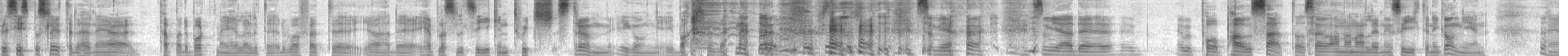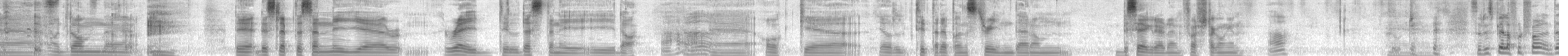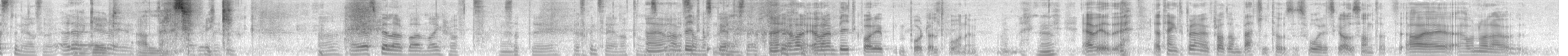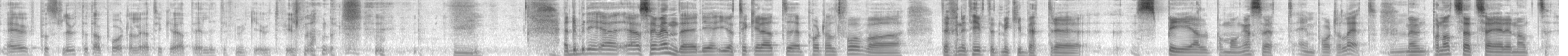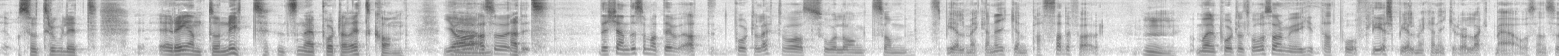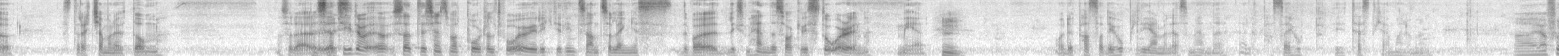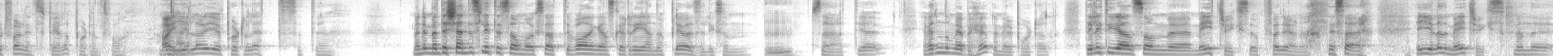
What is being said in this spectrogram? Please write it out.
Precis på slutet där när jag tappade bort mig hela lite. Det var för att eh, jag hade helt plötsligt så gick en Twitch-ström igång i bakgrunden. som, jag, som jag hade eh, på pausat och så av någon anledning så gick den igång igen. Eh, och de, eh, det, det släpptes en ny eh, raid till Destiny idag. Aha. Och jag tittade på en stream där de besegrade den första gången. Ja. Eh, Så du spelar fortfarande Destiny alltså? Är Ja, är gud. det- Alldeles för det mycket. Ja, jag spelar bara Minecraft. Ja. Så att, eh, jag ska inte säga något om att jag har spela en samma bit- spel. Nej, jag, har, jag har en bit kvar i Portal 2 nu. Men Ja. jag, vet, jag tänkte på det när vi pratade om Battletoads och svårighetsgrad och sånt. Att, ja, jag, har några, jag är på slutet av Portal och jag tycker att det är lite för mycket utfyllnad. Mm. Ja, det, det, alltså jag vet inte, det, jag tycker att eh, Portal 2 var definitivt ett mycket bättre spel på många sätt än Portal 1. Mm. Men på något sätt så är det något så otroligt rent och nytt när Portal 1 kom. ja, Ehm, alltså, det, att, det kändes som att, det, att Portal 1 var så långt som spelmekaniken passade för. mm, Men Portal 2 så har de ju hittat på fler spelmekaniker och lagt med och sen så stretchar man ut dem. Och sådär. Precis. Jag tycker det var, så att det känns som att Portal 2 är riktigt intressant så länge det var, liksom hände saker i storyn mer. mm. Och det passade ihop lite grann med det som hände. Eller passa ihop, det är testkammare. Men... Ja, jag har fortfarande inte spelat Portal 2. Oj. jag gillar ju Portal 1. Så att, eh, men, det, men det kändes lite som också att det var en ganska ren upplevelse. Liksom, Mm. så här, att jag, jag vet inte om jag behövde mer Portal. Det är lite grann som eh, Matrix och uppföljarna. Det är så här, jag gillade Matrix men eh,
